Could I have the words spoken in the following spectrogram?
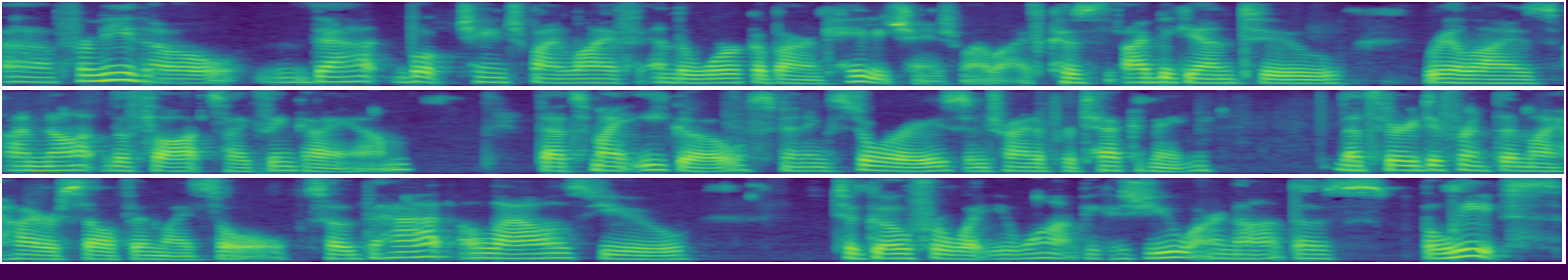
uh, for me, though, that book changed my life, and the work of Byron Katie changed my life because I began to realize I'm not the thoughts I think I am. That's my ego spinning stories and trying to protect me that's very different than my higher self and my soul. So that allows you to go for what you want because you are not those beliefs.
